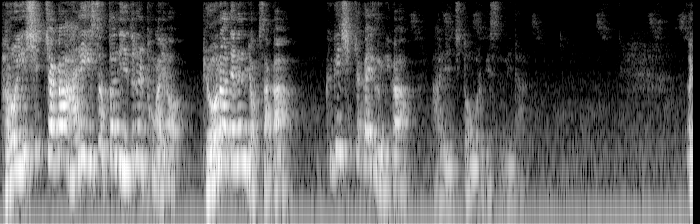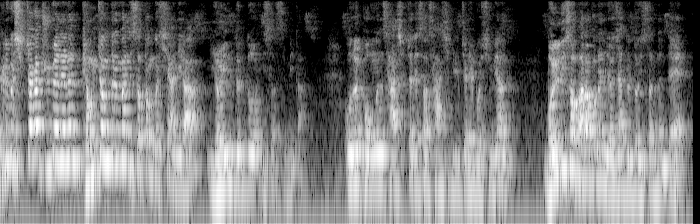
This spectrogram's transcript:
바로 이 십자가 아래에 있었던 이들을 통하여 변화되는 역사가 그게 십자가의 의미가 아닐지도 모르겠습니다. 그리고 십자가 주변에는 병정들만 있었던 것이 아니라 여인들도 있었습니다. 오늘 본문 40절에서 41절에 보시면 멀리서 바라보는 여자들도 있었는데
